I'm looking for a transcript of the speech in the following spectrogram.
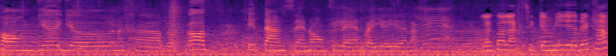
ทองเยอะๆนะคะ แล้วก็ติดตามแสงทองฟินแลนด์ไปเยอะ ๆนะคะ แล้วก็รักชิคกันเยอะๆด้วยครับ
